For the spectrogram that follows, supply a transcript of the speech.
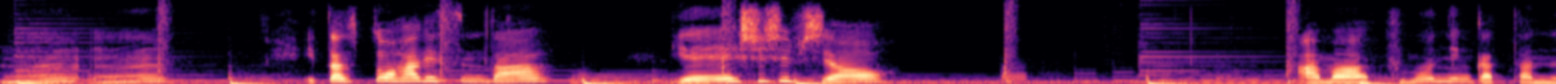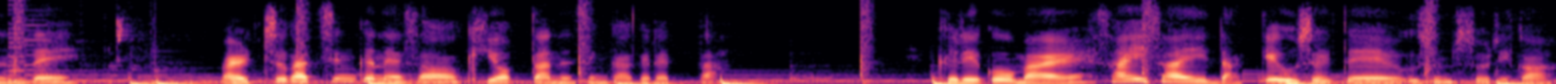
음, 음. 이따 또 하겠습니다. 예, 쉬십시오. 아마 부모님 같았는데 말투가 친근해서 귀엽다는 생각을 했다. 그리고 말 사이사이 낮게 웃을 때의 웃음소리가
